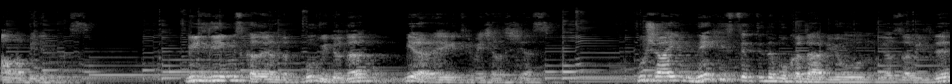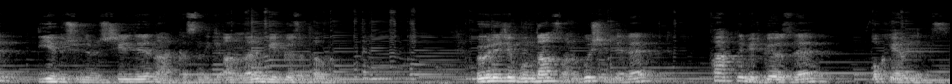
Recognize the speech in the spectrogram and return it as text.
ama bilinmez. Bildiğimiz kadarını da bu videoda bir araya getirmeye çalışacağız. Bu şair ne hissetti de bu kadar yoğun yazabildi diye düşündüğümüz şiirlerin arkasındaki anılara bir göz atalım. Böylece bundan sonra bu şiirlere farklı bir gözle okuyabiliriz.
